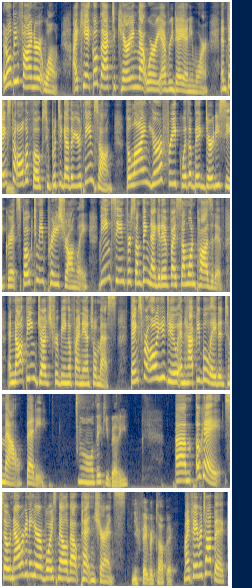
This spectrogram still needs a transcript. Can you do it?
It'll be fine or it won't. I can't go back to carrying that worry every day anymore. And thanks to all the folks who put together your theme song. The line, You're a freak with a big dirty secret, spoke to me pretty strongly. Being seen for something negative by someone positive, and not being judged for being a financial mess. Thanks for all you do, and happy belated to Mal, Betty. Oh, thank you, Betty. Um, okay, so now we're gonna hear a voicemail about pet insurance. Your favorite topic. My favorite topic.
